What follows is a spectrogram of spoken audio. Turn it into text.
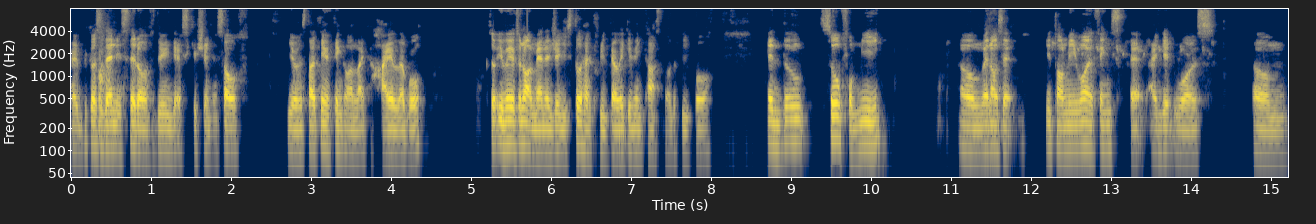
right? Because then instead of doing the execution yourself, you're starting to think on like a higher level. So even if you're not a manager, you still have to be delegating tasks to other people. And though, so for me, um, when I was at Autonomy, one of the things that I did was um,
